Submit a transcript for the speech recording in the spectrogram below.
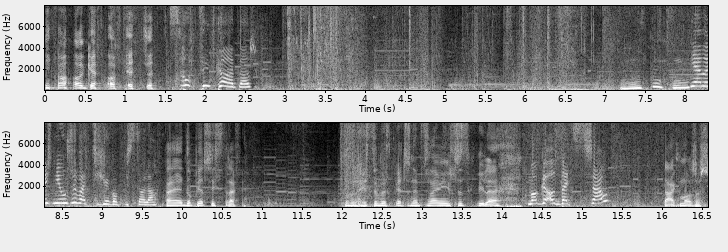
Nie mogę powiedzieć. Co ty gadasz? Miałeś nie używać cichego pistola. E, do pierwszej strefy. Dobra, jestem bezpieczny przynajmniej przez chwilę. Mogę oddać strzał? Tak, możesz.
